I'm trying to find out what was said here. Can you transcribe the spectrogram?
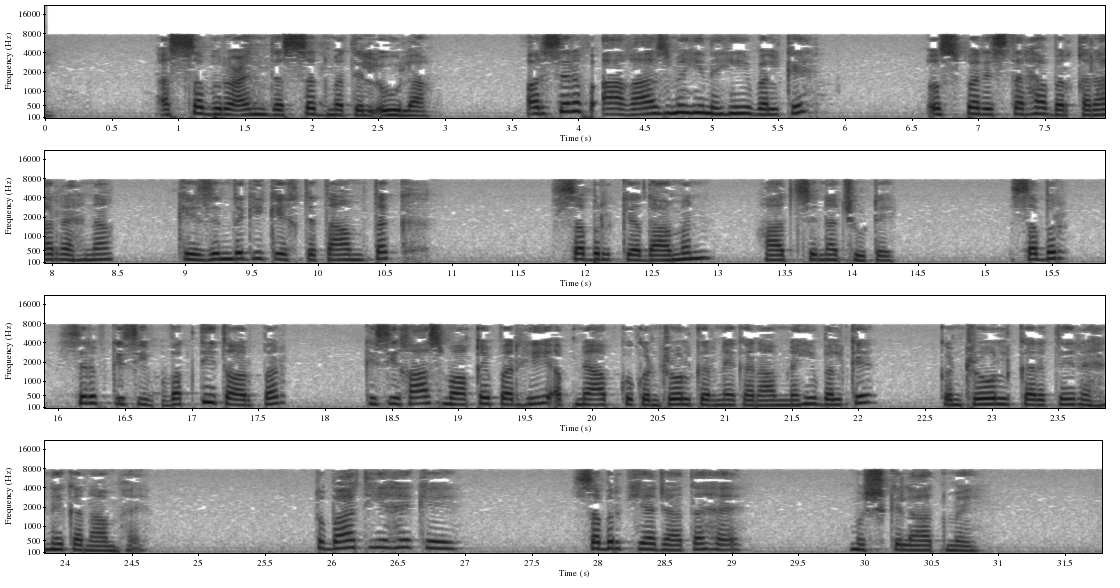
عند صدمت الاولى اور صرف آغاز میں ہی نہیں بلکہ اس پر اس طرح برقرار رہنا کہ زندگی کے اختتام تک صبر کے دامن ہاتھ سے نہ چھوٹے صبر صرف کسی وقتی طور پر کسی خاص موقع پر ہی اپنے آپ کو کنٹرول کرنے کا نام نہیں بلکہ کنٹرول کرتے رہنے کا نام ہے تو بات یہ ہے کہ صبر کیا جاتا ہے مشکلات میں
